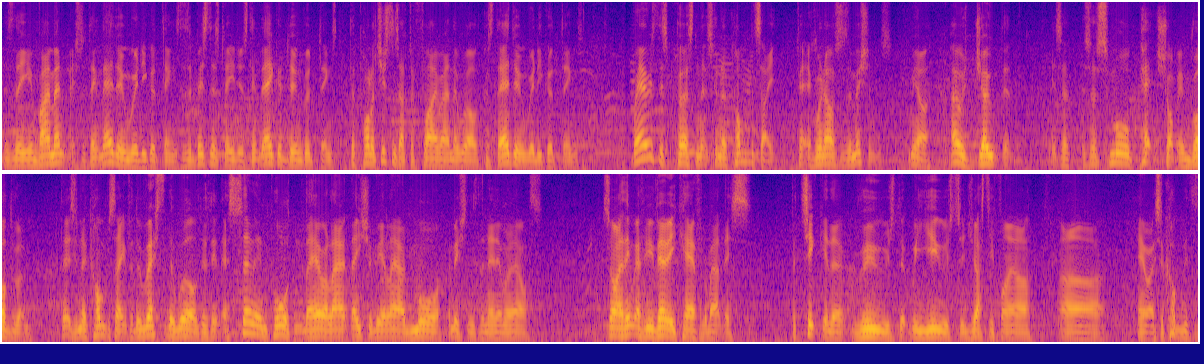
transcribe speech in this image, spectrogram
There's the environmentalists who think they're doing really good things. There's the business leaders who think they're doing good things. The politicians have to fly around the world because they're doing really good things. Where is this person that's going to compensate for everyone else's emissions? You know, I always joke that it's a, it's a small pet shop in Rotherham that's going to compensate for the rest of the world who think they're so important they are allowed they should be allowed more emissions than anyone else. So I think we have to be very careful about this particular ruse that we use to justify our, our anyway, it's a cognitive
